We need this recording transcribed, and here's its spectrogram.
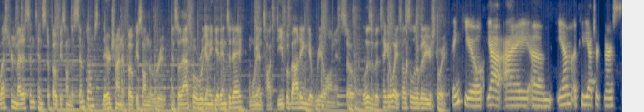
Western medicine tends to focus on the symptoms, they're trying to focus on the root. And so that's what we're going to get in today, and we're going to talk deep about it and get real on it. So, Elizabeth, take it away. Tell us a little bit of your story. Thank you. Yeah, I um, am a pediatric nurse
